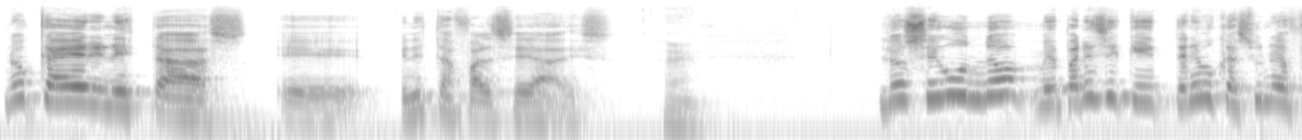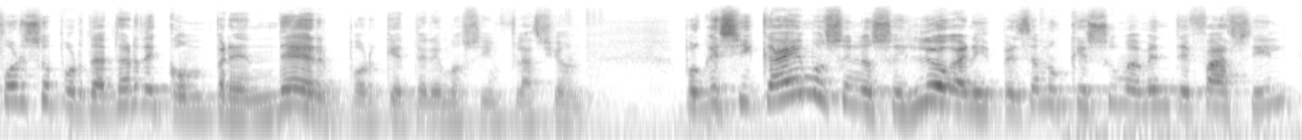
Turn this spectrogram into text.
no caer en estas, eh, en estas falsedades. Lo segundo, me parece que tenemos que hacer un esfuerzo por tratar de comprender por qué tenemos inflación. Porque si caemos en los eslóganes y pensamos que es sumamente fácil,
